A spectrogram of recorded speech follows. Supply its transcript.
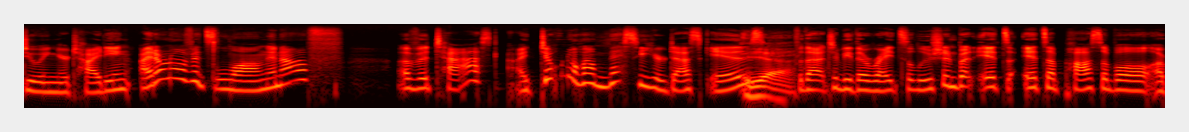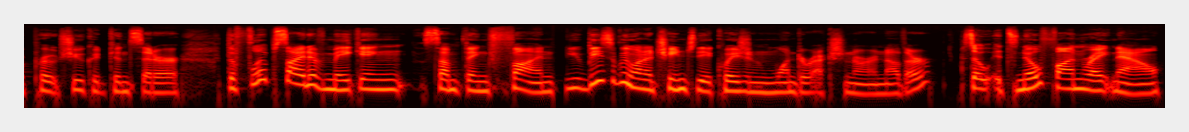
doing your tidying. I don't know if it's long enough of a task. I don't know how messy your desk is yeah. for that to be the right solution, but it's it's a possible approach you could consider. The flip side of making something fun, you basically want to change the equation in one direction or another. So it's no fun right now.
